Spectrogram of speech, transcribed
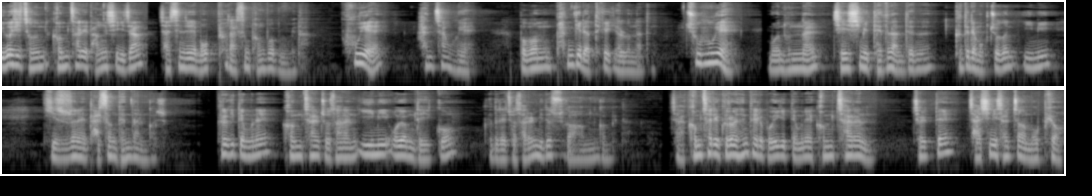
이것이 전, 검찰의 방식이자 자신들의 목표 달성 방법입니다. 후에, 한참 후에, 법원 판결이 어떻게 결론 나든, 추후에, 먼 훗날 재심이 되든 안 되든 그들의 목적은 이미 기소 전에 달성된다는 거죠. 그렇기 때문에 검찰 조사는 이미 오염돼 있고 그들의 조사를 믿을 수가 없는 겁니다. 자, 검찰이 그런 행태를 보이기 때문에 검찰은 절대 자신이 설정한 목표,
